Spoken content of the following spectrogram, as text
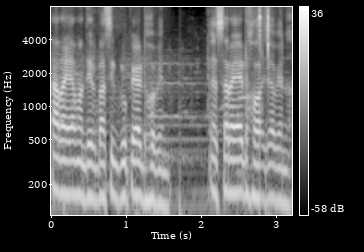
তারাই আমাদের বাসির গ্রুপে অ্যাড হবেন। এছাড়া অ্যাড হওয়া যাবে না।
